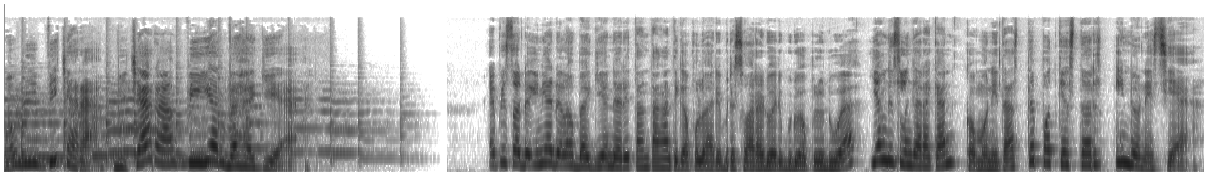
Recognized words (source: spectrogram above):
Momi Bicara, bicara biar bahagia. Episode ini adalah bagian dari tantangan 30 hari bersuara 2022 yang diselenggarakan komunitas The Podcasters Indonesia.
